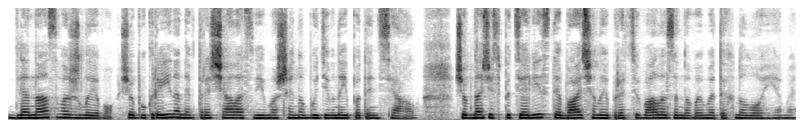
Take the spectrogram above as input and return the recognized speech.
Для нас важливо, щоб Україна не втрачала свій машинобудівний потенціал, щоб наші спеціалісти бачили і працювали за новими технологіями,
